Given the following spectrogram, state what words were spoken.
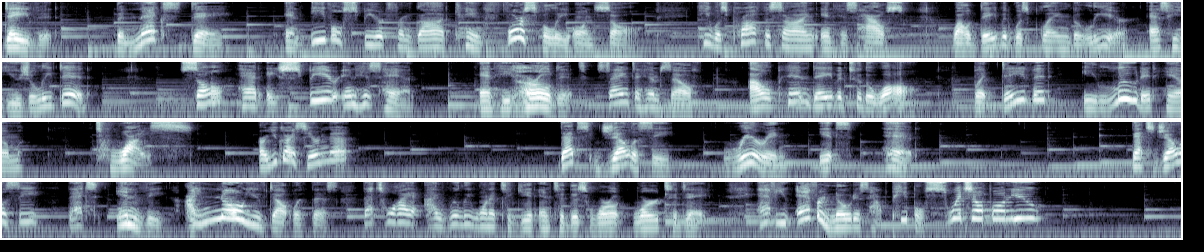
David. The next day, an evil spirit from God came forcefully on Saul. He was prophesying in his house while David was playing the lyre, as he usually did. Saul had a spear in his hand, and he hurled it, saying to himself, I'll pin David to the wall. But David eluded him twice. Are you guys hearing that? That's jealousy rearing its head. That's jealousy. That's envy. I know you've dealt with this. That's why I really wanted to get into this word, word today. Have you ever noticed how people switch up on you?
